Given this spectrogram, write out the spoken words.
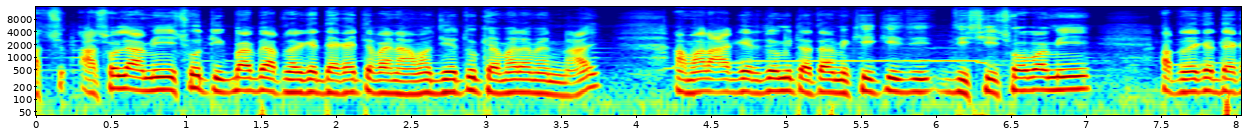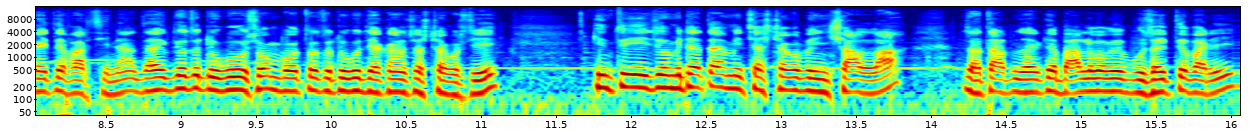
আস- আসলে আমি সঠিকভাবে আপনাকে দেখাইতে পারি না। আমার যেহেতু ক্যামেরাম্যান নাই, আমার আগের জমিটাতে আমি কী কী দিছি সব আমি আপনাকে দেখাইতে পারছি না। যাই যতটুকু সম্ভব ততটুকু দেখানোর চেষ্টা করছি। কিন্তু এই জমিটাতে আমি চেষ্টা করব ইনশাল্লাহ যাতে আপনাদেরকে ভালোভাবে বুঝাইতে পারি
